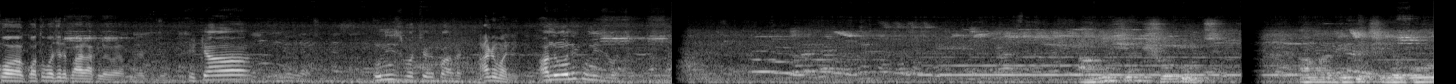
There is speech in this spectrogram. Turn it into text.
ক- কত বছরে পা রাখল আপনাদের পুজো? এটা উনিশ বছরের পার আনুমানিক? আনুমানিক উনিশ বছর। আমি সেই সবুজ। আমার দিকে ছিল বন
